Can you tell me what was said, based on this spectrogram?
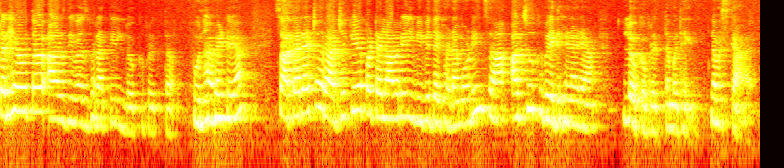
तर हे होतं आज दिवसभरातील लोकवृत्त. पुन्हा भेटूया. साताऱ्याच्या राजकीय पटलावरील विविध घडामोडींचा अचूक वेध घेणाऱ्या लोकवृत्तमध्ये. नमस्कार.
